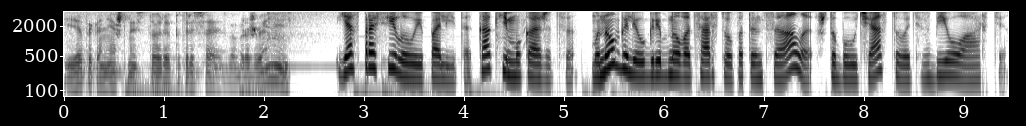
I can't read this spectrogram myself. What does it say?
И это, конечно, история потрясает воображение. Я спросила у Иполита, как ему кажется, много ли у грибного царства потенциала, чтобы участвовать в биоарте?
